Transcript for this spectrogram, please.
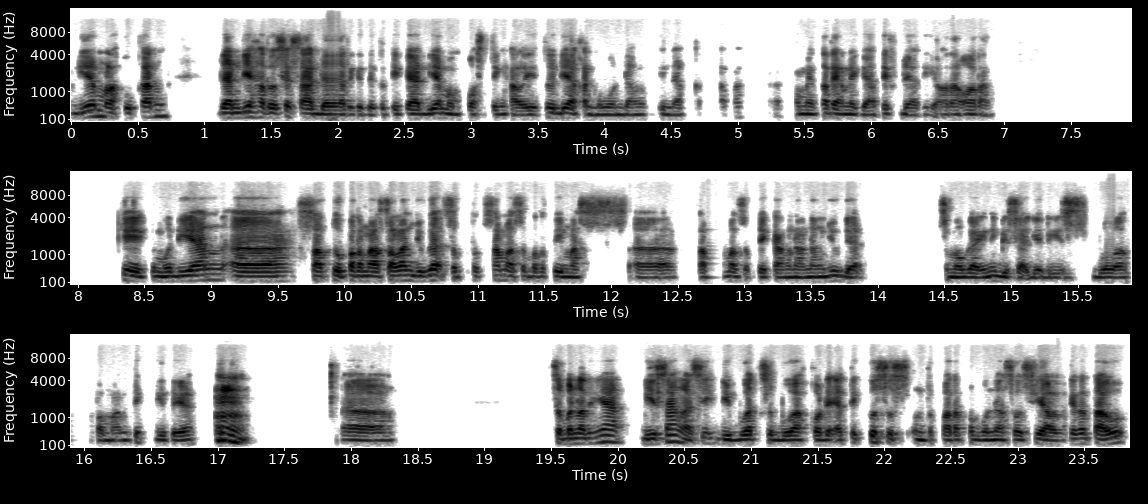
dia melakukan dan dia harusnya sadar gitu ketika dia memposting hal itu dia akan mengundang tindak apa komentar yang negatif dari orang-orang. Oke, kemudian uh, satu permasalahan juga sama seperti Mas uh, sama seperti Kang Nanang juga. Semoga ini bisa jadi sebuah pemantik gitu ya. uh, sebenarnya bisa nggak sih dibuat sebuah kode etik khusus untuk para pengguna sosial? Kita tahu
